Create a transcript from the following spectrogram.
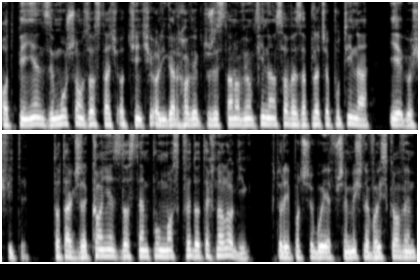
Od pieniędzy muszą zostać odcięci oligarchowie, którzy stanowią finansowe zaplecze Putina i jego świty. To także koniec dostępu Moskwy do technologii, której potrzebuje w przemyśle wojskowym,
